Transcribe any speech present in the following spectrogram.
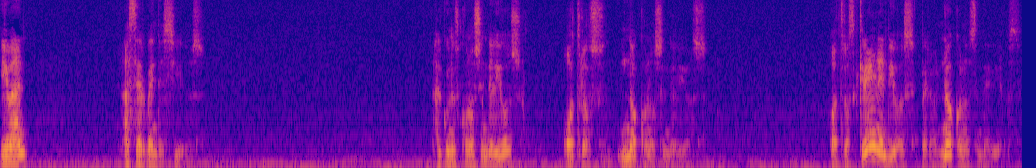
iban a ser bendecidos. Algunos conocen de Dios, otros no conocen de Dios. Otros creen en Dios, pero no conocen de Dios.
